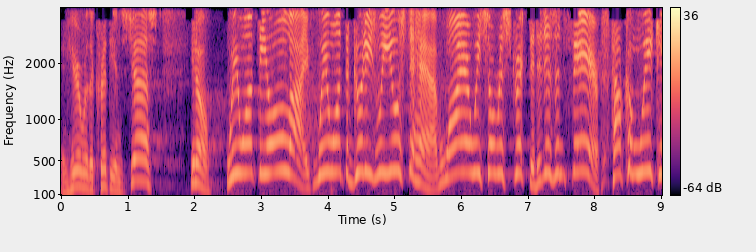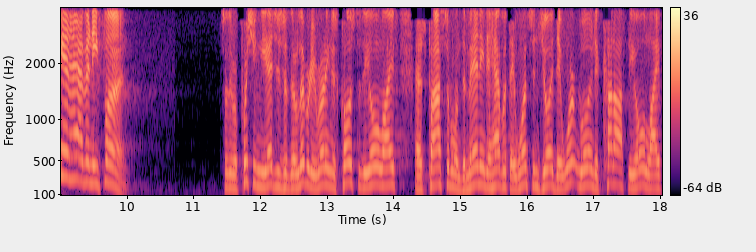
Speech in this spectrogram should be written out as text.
And here were the Corinthians just, you know, we want the old life. We want the goodies we used to have. Why are we so restricted? It isn't fair. How come we can't have any fun? So they were pushing the edges of their liberty, running as close to the old life as possible and demanding to have what they once enjoyed. They weren't willing to cut off the old life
